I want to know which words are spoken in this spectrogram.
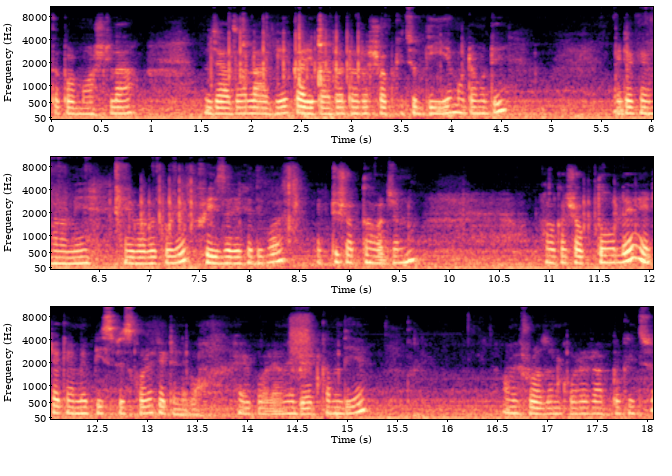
তারপর মশলা যা যা লাগে কারি পাউডার টাউডার সব কিছু দিয়ে মোটামুটি এটাকে এখন আমি এভাবে করে ফ্রিজে রেখে দেব একটু শক্ত হওয়ার জন্য। হালকা শক্ত হলে এটাকে আমি পিস পিস করে কেটে নেব। এরপরে আমি ব্রেড কাম দিয়ে আমি ফ্রোজেন করে রাখব কিছু।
